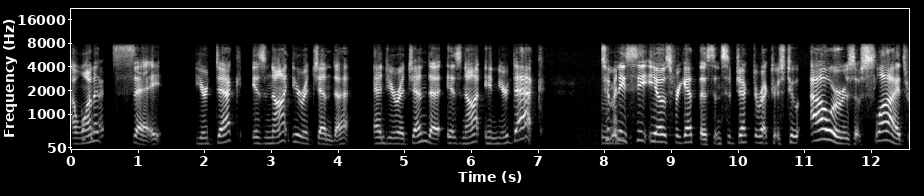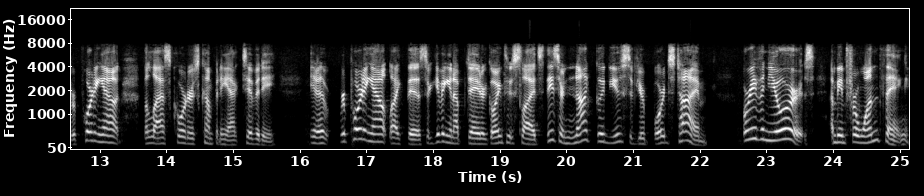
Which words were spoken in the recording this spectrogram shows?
I want to say your deck is not your agenda and your agenda is not in your deck. Mm-hmm. Too many CEOs forget this and subject directors to hours of slides reporting out the last quarter's company activity. You know, reporting out like this or giving an update or going through slides, these are not good use of your board's time or even yours. I mean, for one thing,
